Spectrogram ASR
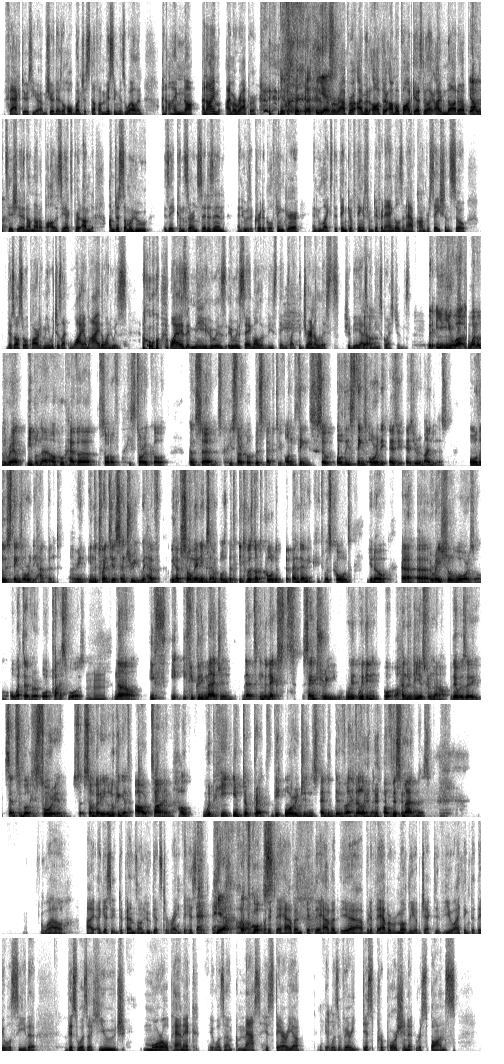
factors here. I'm sure there's a whole bunch of stuff I'm missing as well. And and I'm not and I'm I'm a rapper. yes. I'm a rapper, I'm an author, I'm a podcaster. Like I'm not a politician, yeah. I'm not a policy expert. I'm I'm just someone who is a concerned citizen and who is a critical thinker and who likes to think of things from different angles and have conversations. So there's also a part of me which is like why am I the one who is why is it me who is who is saying all of these things? Like the journalists should be asking yeah. these questions. But you are one of the rare people now who have a sort of historical concerns, historical perspective on things. So all these mm-hmm. things already, as you as you reminded us, all those things already happened. I mean, in the 20th century, we have we have so many examples, but it was not called a, a pandemic. It was called, you know, uh, uh, racial wars or, or whatever, or class wars. Mm-hmm. Now, if if you could imagine that in the next century, within 100 years from now, there was a sensible historian, somebody looking at our time, how would he interpret the origins and the development of this madness? Wow. I, I, guess it depends on who gets to write the history. yeah, um, of course. But if they haven't, if they haven't, yeah, but if they have a remotely objective view, I think that they will see that this was a huge moral panic. It was a, a mass hysteria it was a very disproportionate response.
